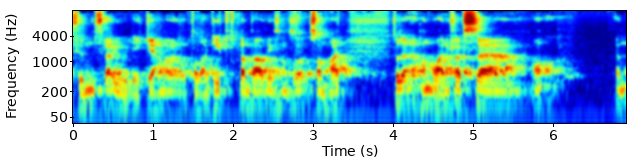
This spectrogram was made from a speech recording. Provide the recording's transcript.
funn fra ulike Han var opptatt av Egypt, blant annet. Liksom, så, så, han, har, så det, han var en slags en,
